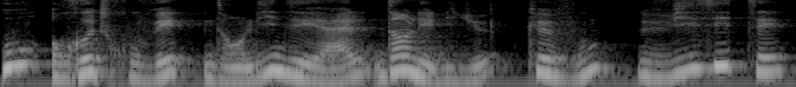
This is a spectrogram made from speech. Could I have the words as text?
ou retrouver dans l'idéal dans les lieux que vous visitez.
